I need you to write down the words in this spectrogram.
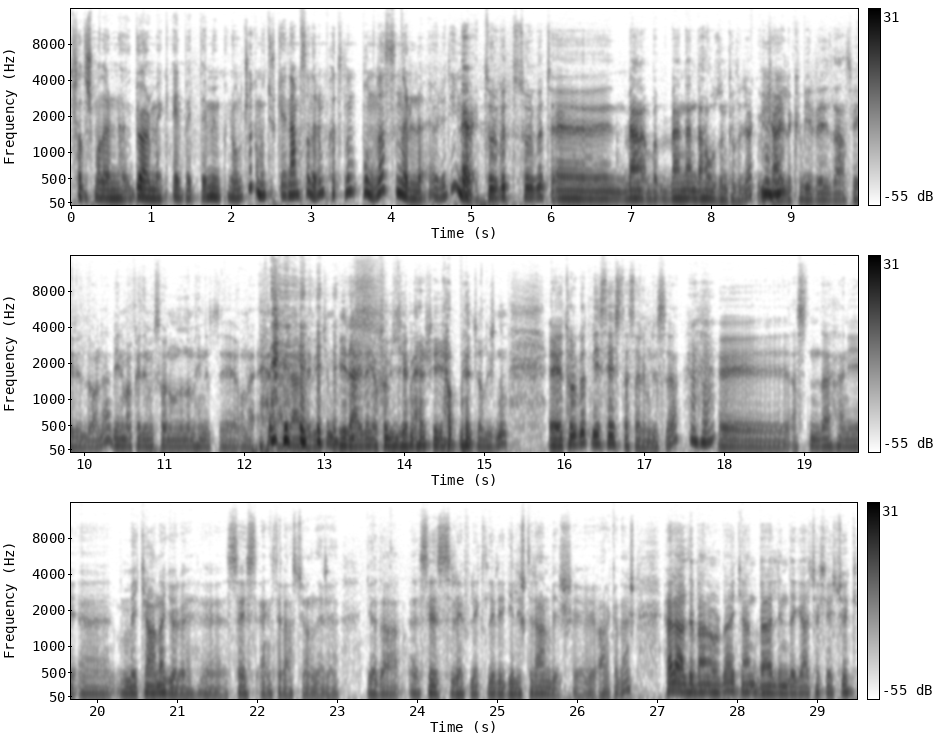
çalışmalarını görmek elbette mümkün olacak ama Türkiye'den sanırım katılım bununla sınırlı öyle değil mi? Evet, Turgut Turgut e, ben benden daha uzun kalacak. Üç aylık bir rezidans verildi ona. Benim akademik sorumluluğum henüz e, ona vermediği için bir ayda yapabileceğim her şeyi yapmaya çalıştım. E, Turgut bir ses tasarımcısı. E, aslında hani e, mekana göre e, ses enstalasyonları ya da e, ses refleksleri geliştiren bir e, arkadaş. Herhalde ben oradayken Berlin'de gerçekleşecek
